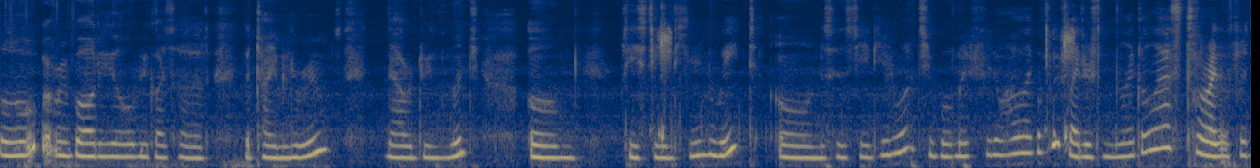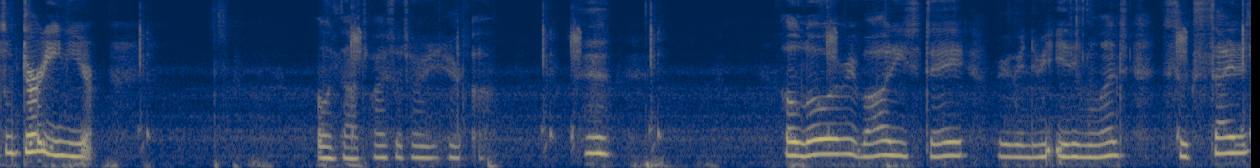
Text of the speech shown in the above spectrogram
Hello, everybody. I hope you guys had a good time in your rooms. Now we're doing lunch. Um, please stand here and wait. Um, is stand here and watch. You will make sure you don't have like a food fight or something like the last time. That's why it's so dirty in here. Oh, that's why it's so dirty in here. Hello, everybody. Today we're going to be eating lunch. So excited,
